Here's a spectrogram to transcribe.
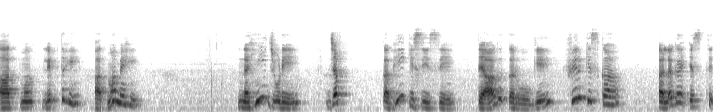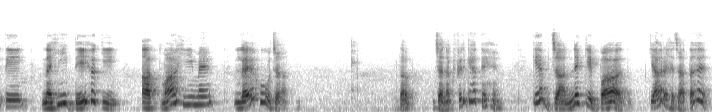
आत्म लिप्त ही, आत्मा में ही नहीं जुड़े, जब कभी किसी से त्याग करोगे, फिर किसका अलग स्थिति नहीं देह की, आत्मा ही में लय हो जा। तब जनक फिर कहते हैं कि अब जानने के बाद क्या रह जाता है?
